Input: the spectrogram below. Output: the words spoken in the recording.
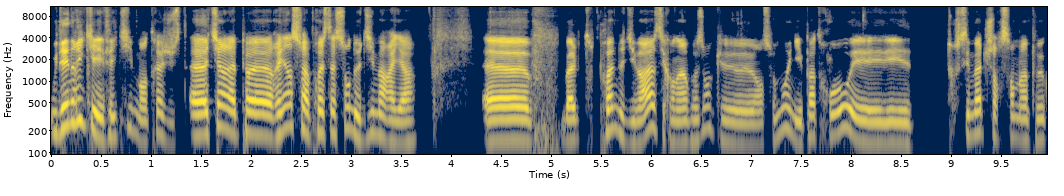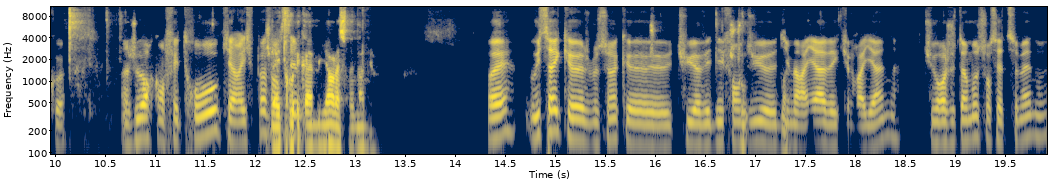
Ou d'Enrique, effectivement, très juste. Euh, tiens, rien sur la prestation de Di Maria. Euh, pff, bah, le problème de Di Maria, c'est qu'on a l'impression qu'en ce moment, il n'y est pas trop et, tous ces matchs se ressemblent un peu. quoi. Un joueur qui en fait trop, qui arrive pas Je l'avais trouvé quand même meilleur la semaine dernière. Ouais, oui, c'est vrai que je me souviens que tu avais défendu euh, Di Maria avec Ryan. Tu veux rajouter un mot sur cette semaine ouais?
